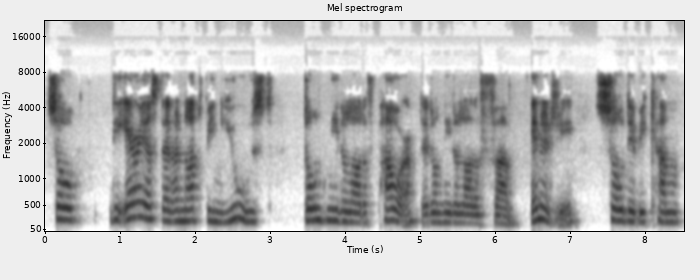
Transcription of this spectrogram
So the areas that are not being used don't need a lot of power they don't need a lot of um, energy so they become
